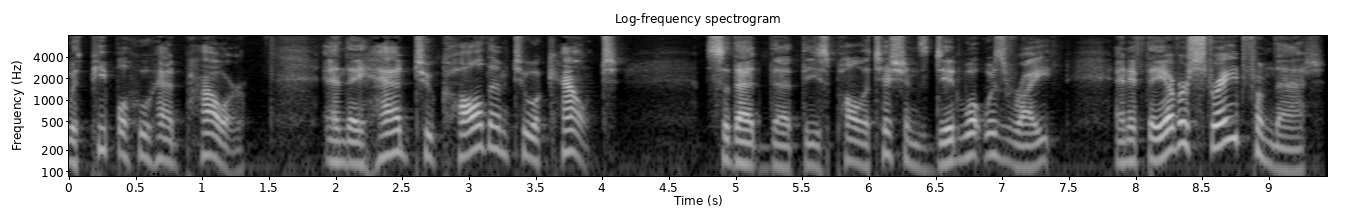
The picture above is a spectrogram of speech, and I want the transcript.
with people who had power and they had to call them to account so that, that these politicians did what was right, and if they ever strayed from that,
